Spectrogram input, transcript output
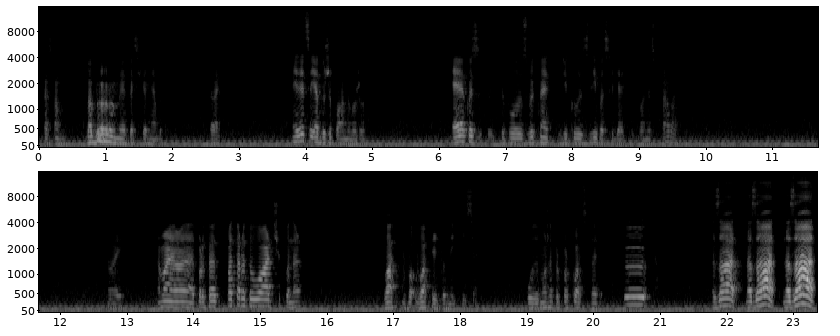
Зараз там бабум, якась херня буде. Давай. Мені здається, я дуже погано вожу. Я якось, типу, звик навіть тоді, коли зліва сидять, типу, а не справа. Давай. Нормально, нормально. По, по тротуарчику, на. Ва, ва, вафельтон якийсь. О, тут можна припаркуватися, давайте. Назад! Назад! Назад!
